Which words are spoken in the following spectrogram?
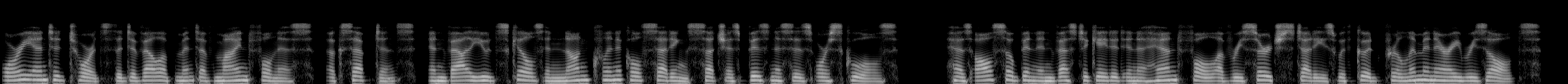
oriented towards the development of mindfulness, acceptance, and valued skills in non-clinical settings such as businesses or schools, has also been investigated in a handful of research studies with good preliminary results.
